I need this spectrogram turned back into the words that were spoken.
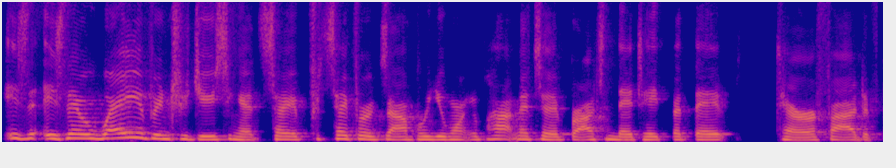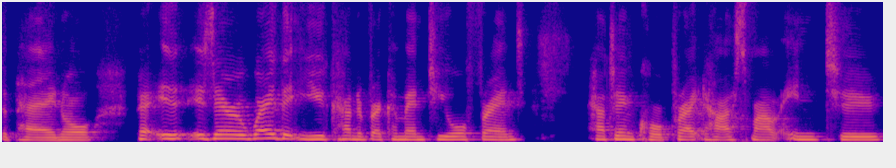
is is there a way of introducing it? So, say for example, you want your partner to brighten their teeth, but they're terrified of the pain, or is, is there a way that you kind of recommend to your friends how to incorporate HiSmile into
